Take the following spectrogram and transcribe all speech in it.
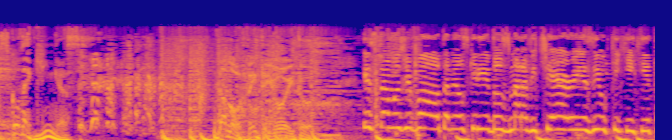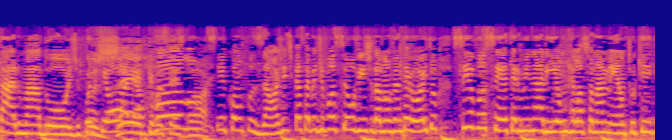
As coleguinhas. da 98. Estamos de volta, meus queridos Maravicheries. E o Kiki tá armado hoje? Porque olha, que rolo e confusão. A gente quer saber de você, ouvinte da 98, se você terminaria um relacionamento que,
